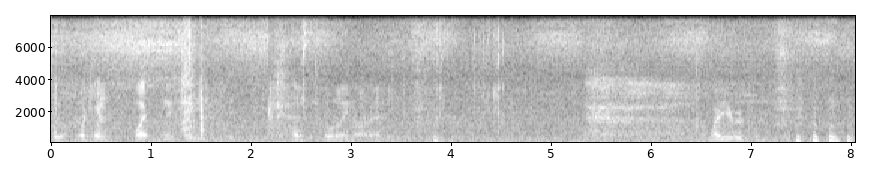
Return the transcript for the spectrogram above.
So What can what? Let me see. I'm totally not ready. Are you recording?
